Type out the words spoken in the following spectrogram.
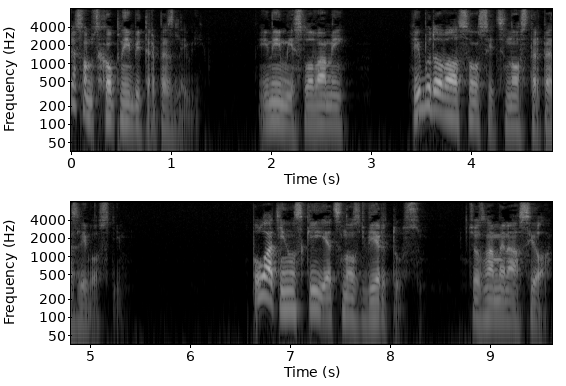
že som schopný byť trpezlivý. Inými slovami, vybudoval som si cnosť trpezlivosti. Po latinsky je cnosť virtus, čo znamená sila.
